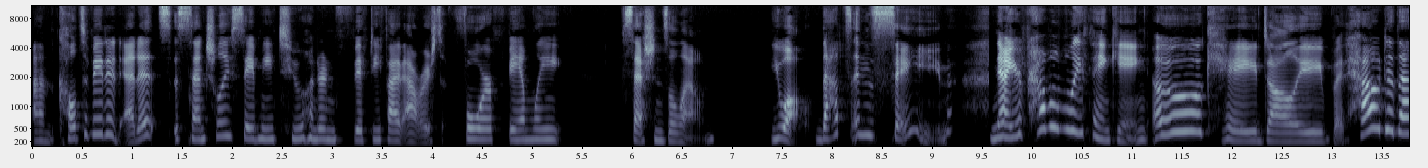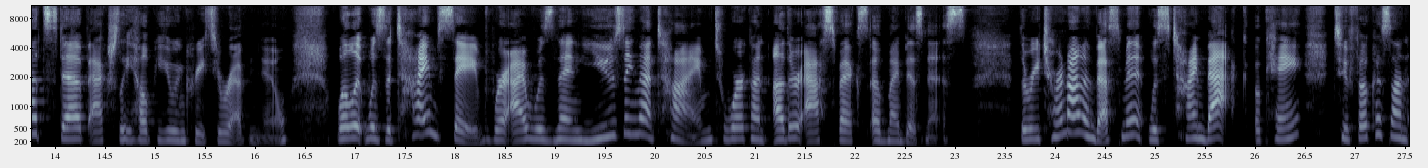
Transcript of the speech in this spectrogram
um, cultivated edits essentially saved me 255 hours for family sessions alone. You all, that's insane. Now you're probably thinking, okay, Dolly, but how did that step actually help you increase your revenue? Well, it was the time saved where I was then using that time to work on other aspects of my business. The return on investment was time back, okay, to focus on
